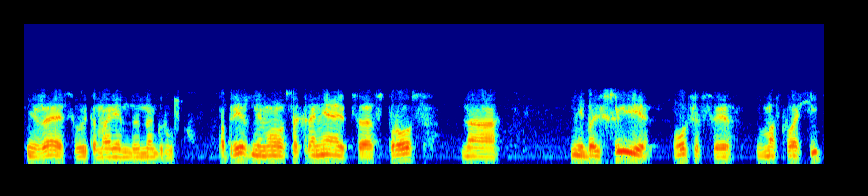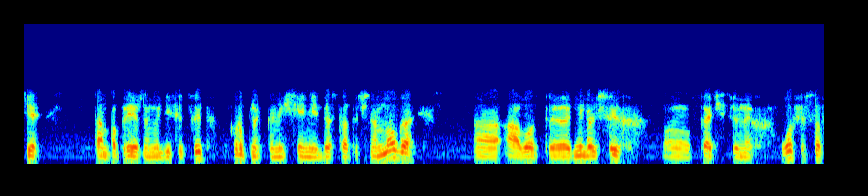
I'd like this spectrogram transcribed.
снижая свою там арендную нагрузку. По-прежнему сохраняется спрос на небольшие офисы в Москва-Сити. Там по-прежнему дефицит, крупных помещений достаточно много, а, а вот э, небольших э, качественных офисов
